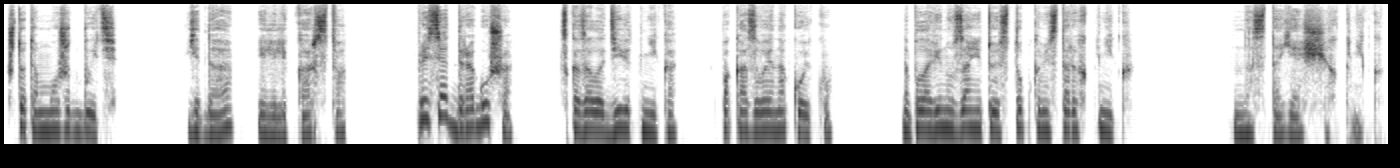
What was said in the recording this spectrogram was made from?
что там может быть. Еда или лекарство. «Присядь, дорогуша», — сказала Дивит Ника, показывая на койку, наполовину занятую стопками старых книг. Настоящих книг.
